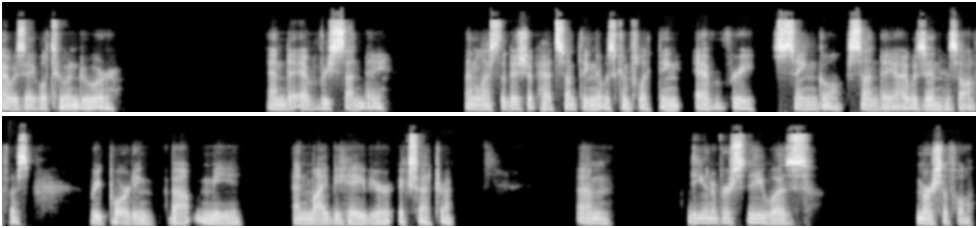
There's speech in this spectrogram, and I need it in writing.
I was able to endure. And every Sunday, unless the bishop had something that was conflicting, every single Sunday I was in his office reporting about me and my behavior, etc. Um, the university was merciful,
